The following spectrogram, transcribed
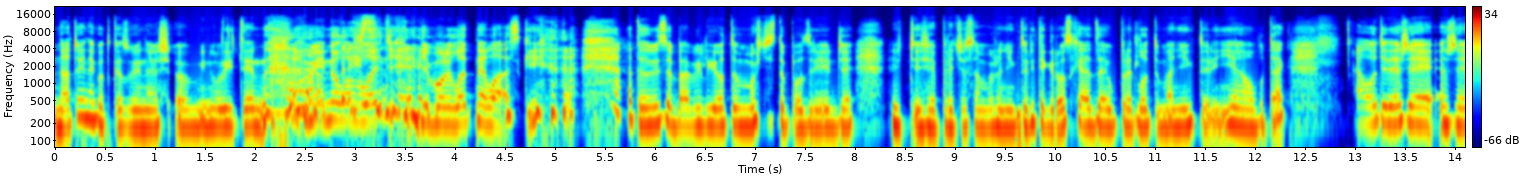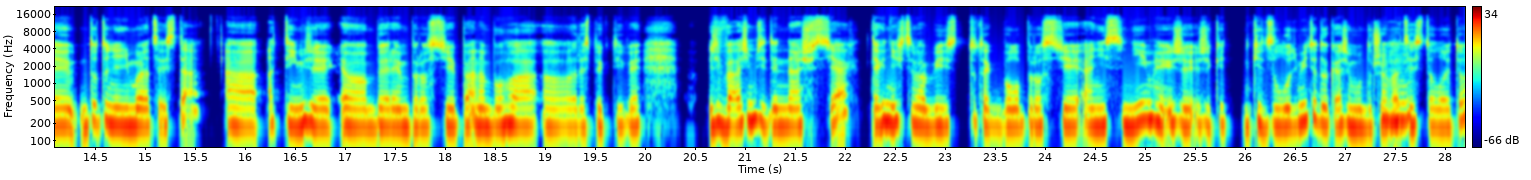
Na to inak odkazuje náš minulý ten minulom lete, kde boli letné lásky. A tam sme sa bavili o tom, môžete si to pozrieť, že, že prečo sa možno niektorí tak rozchádzajú pred letom a niektorí nie, alebo tak. Ale teda, že, že toto není moja cesta a, a tým, že uh, beriem proste Pána Boha, uh, respektíve že vážim si ten náš vzťah, tak nechcem, aby to tak bolo proste ani s ním, hej, že, že keď, keď s ľuďmi to dokážem udržovať mm-hmm. cez to leto,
